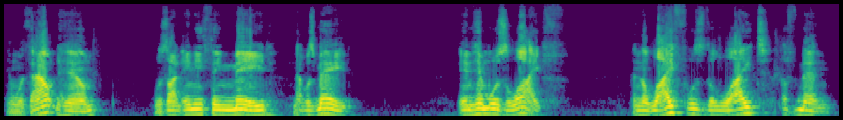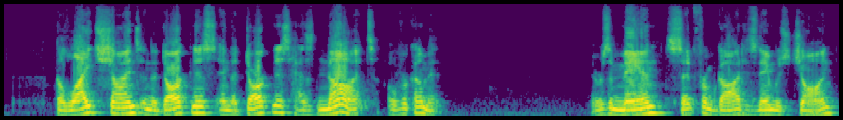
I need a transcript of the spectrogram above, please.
and without him was not anything made that was made. In him was life, and the life was the light of men. The light shines in the darkness, and the darkness has not overcome it. There was a man sent from God. His name was John.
